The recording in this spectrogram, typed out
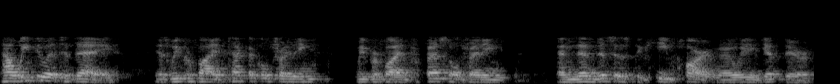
how we do it today is we provide technical training, we provide professional training, and then this is the key part, now we can get there,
